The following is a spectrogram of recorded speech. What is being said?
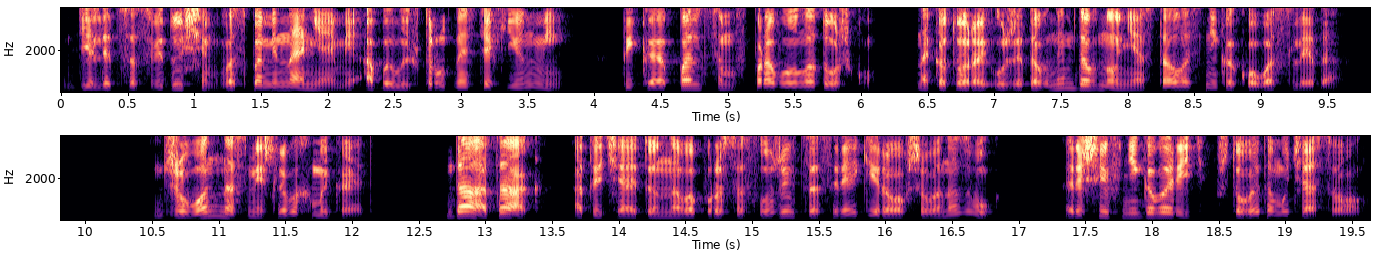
делится с ведущим воспоминаниями о былых трудностях Юнми, тыкая пальцем в правую ладошку, на которой уже давным-давно не осталось никакого следа. Джован насмешливо хмыкает. «Да, так», – отвечает он на вопрос сослуживца, среагировавшего на звук, решив не говорить, что в этом участвовал.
